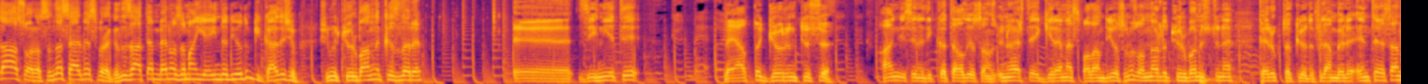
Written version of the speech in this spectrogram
daha sonrasında serbest bırakıldı. Zaten ben o zaman yayında diyordum ki kardeşim şimdi türbanlı kızları eee, zihniyeti veyahut da görüntüsü hangisini dikkate alıyorsanız üniversiteye giremez falan diyorsunuz. Onlar da türban üstüne peruk takıyordu falan böyle enteresan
